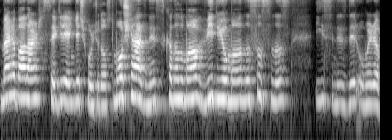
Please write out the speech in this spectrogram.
Merhabalar sevgili Yengeç Burcu dostum. Hoş geldiniz. Kanalıma, videoma nasılsınız? İyisinizdir umarım.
